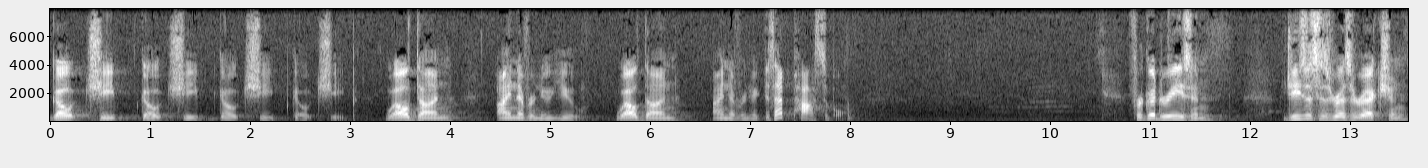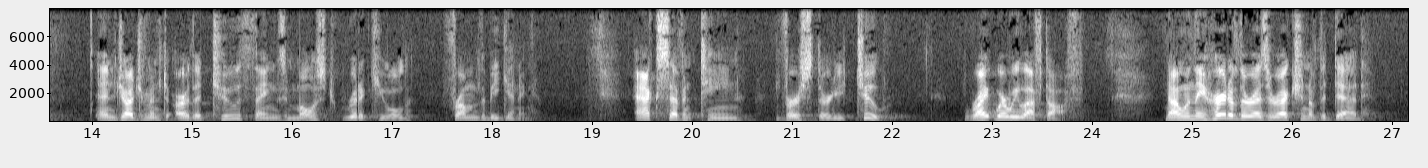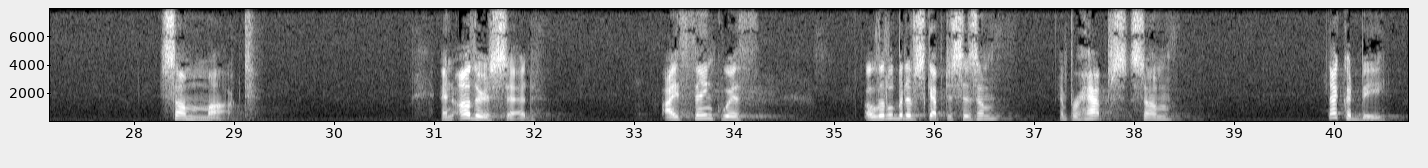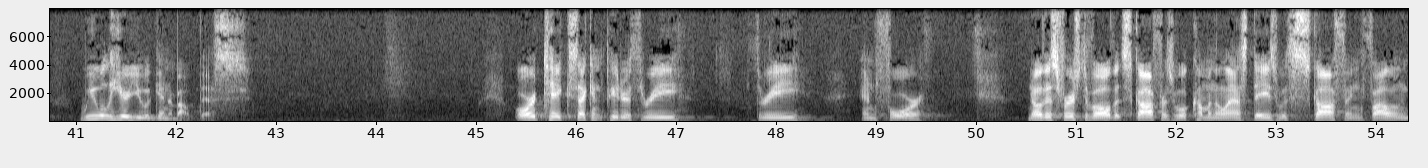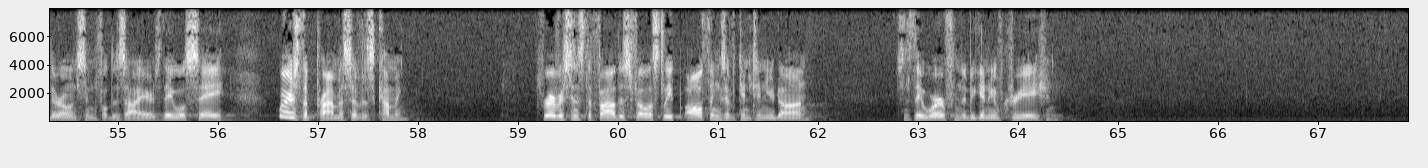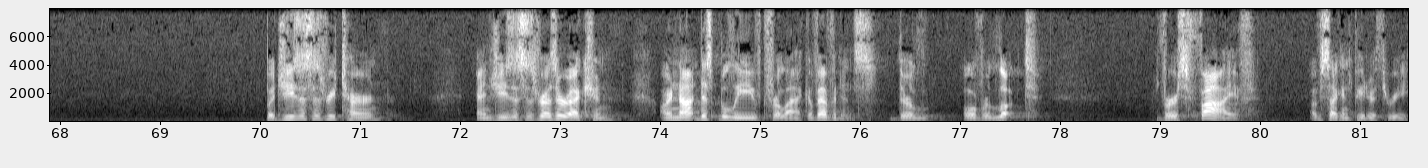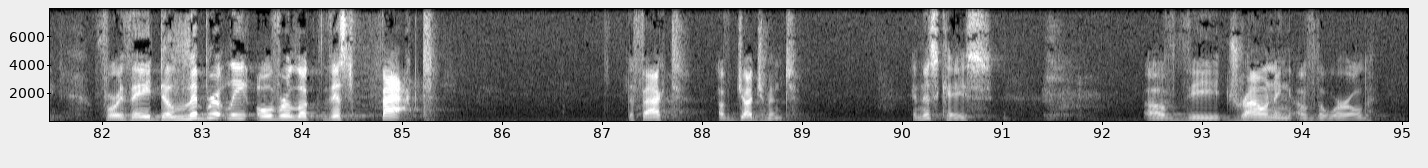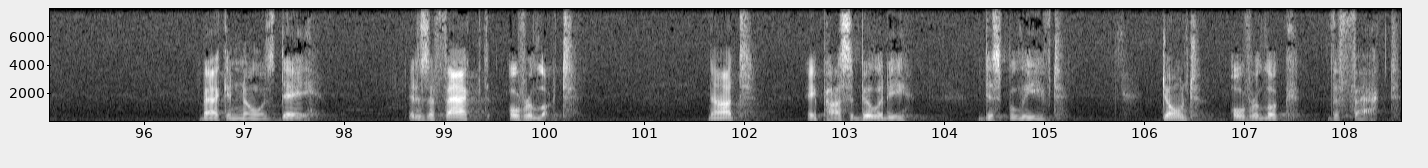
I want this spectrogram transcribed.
goat, sheep, goat, sheep, goat, sheep, goat, sheep? Well done, I never knew you. Well done, I never knew you. Is that possible? For good reason, Jesus' resurrection and judgment are the two things most ridiculed from the beginning. Acts 17, verse 32, right where we left off. Now, when they heard of the resurrection of the dead, some mocked. And others said, I think with a little bit of skepticism and perhaps some, that could be, we will hear you again about this. Or take 2 Peter 3 3 and 4. Know this, first of all, that scoffers will come in the last days with scoffing, following their own sinful desires. They will say, Where's the promise of his coming? For ever since the fathers fell asleep, all things have continued on, since they were from the beginning of creation. But Jesus' return and Jesus' resurrection are not disbelieved for lack of evidence, they're overlooked. Verse 5 of 2 Peter 3 For they deliberately overlooked this fact, the fact of judgment, in this case, of the drowning of the world back in Noah's day. It is a fact overlooked, not a possibility disbelieved. Don't overlook the fact.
